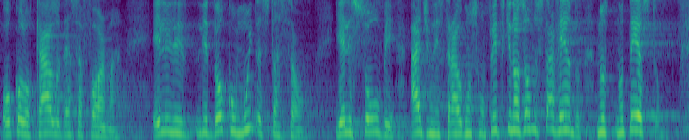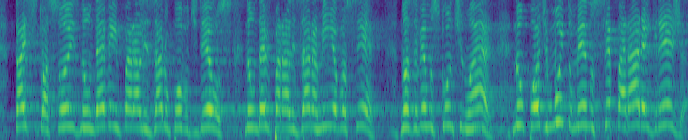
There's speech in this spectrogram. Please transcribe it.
ou colocá-lo dessa forma. Ele lidou com muita situação, e ele soube administrar alguns conflitos que nós vamos estar vendo no, no texto. Tais situações não devem paralisar o povo de Deus, não deve paralisar a mim e a você nós devemos continuar, não pode muito menos separar a igreja,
